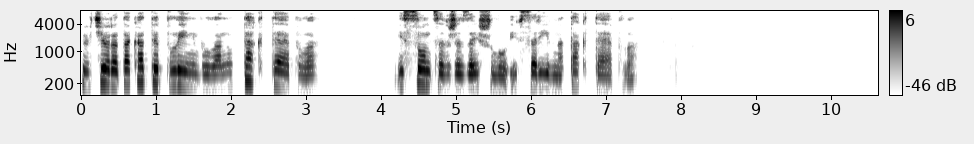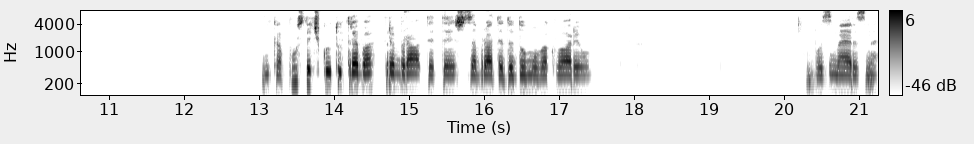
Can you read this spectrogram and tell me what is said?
Вчора така теплинь була, ну так тепло. І сонце вже зайшло, і все рівно так тепло. І капусточку тут треба прибрати, теж забрати додому в акваріум, бо змерзне.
